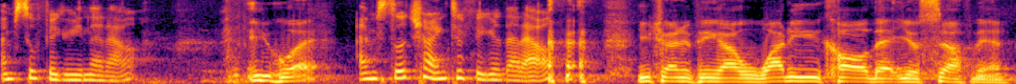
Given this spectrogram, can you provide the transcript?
I'm still figuring that out. You what? I'm still trying to figure that out. You're trying to figure out why do you call that yourself then?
